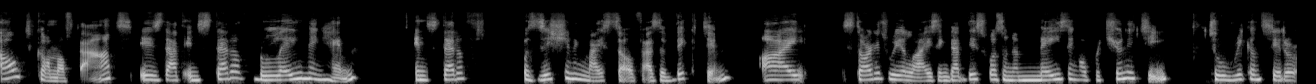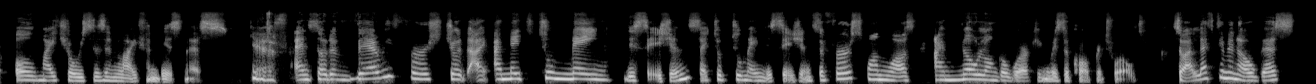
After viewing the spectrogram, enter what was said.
outcome of that is that instead of blaming him, instead of positioning myself as a victim, I started realizing that this was an amazing opportunity to reconsider all my choices in life and business. Yes. And so the very first, I, I made two main decisions. I took two main decisions. The first one was I'm no longer working with the corporate world. So I left him in August.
